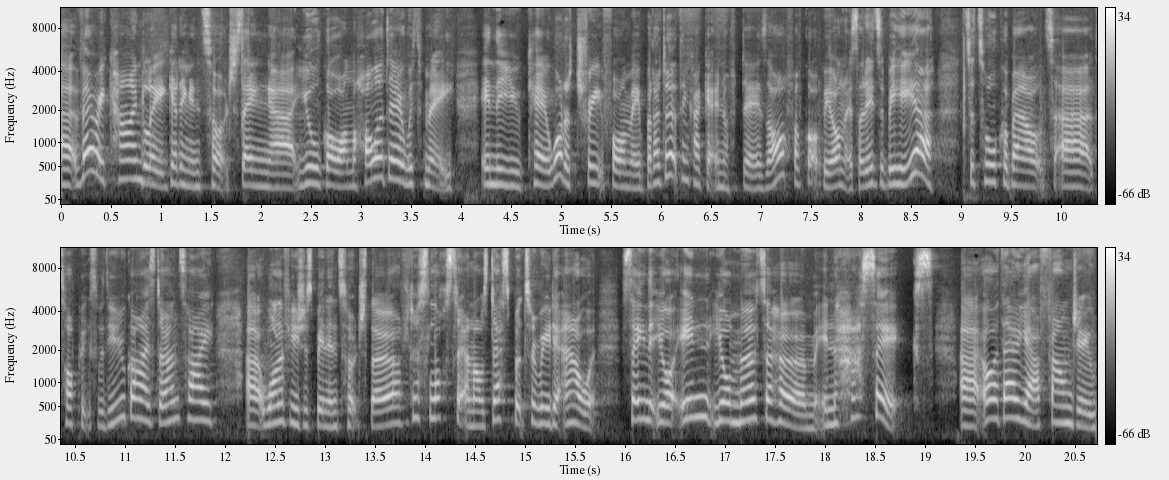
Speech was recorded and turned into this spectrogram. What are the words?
uh, very kindly getting in touch saying uh, you'll go on holiday with me in the UK. What a treat for me, but I don't think I get enough days off. I've got to be honest. I need to be here to talk about uh, topics with you guys, don't I? Uh, one of you's just been in touch though. I've just lost it and I was desperate to read it out, saying that you're in your motorhome in Hassocks. Uh, oh, there you are, I found you.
